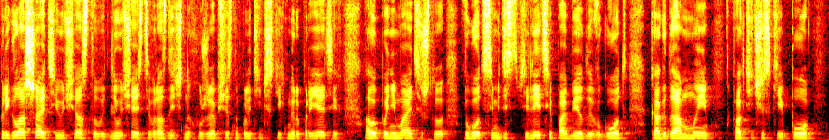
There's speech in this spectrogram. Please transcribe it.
приглашать и участвовать для участия в различных уже общественно-политических мероприятиях. А вы понимаете, что в год 70-летия Победы, в год, когда мы фактически по Э,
